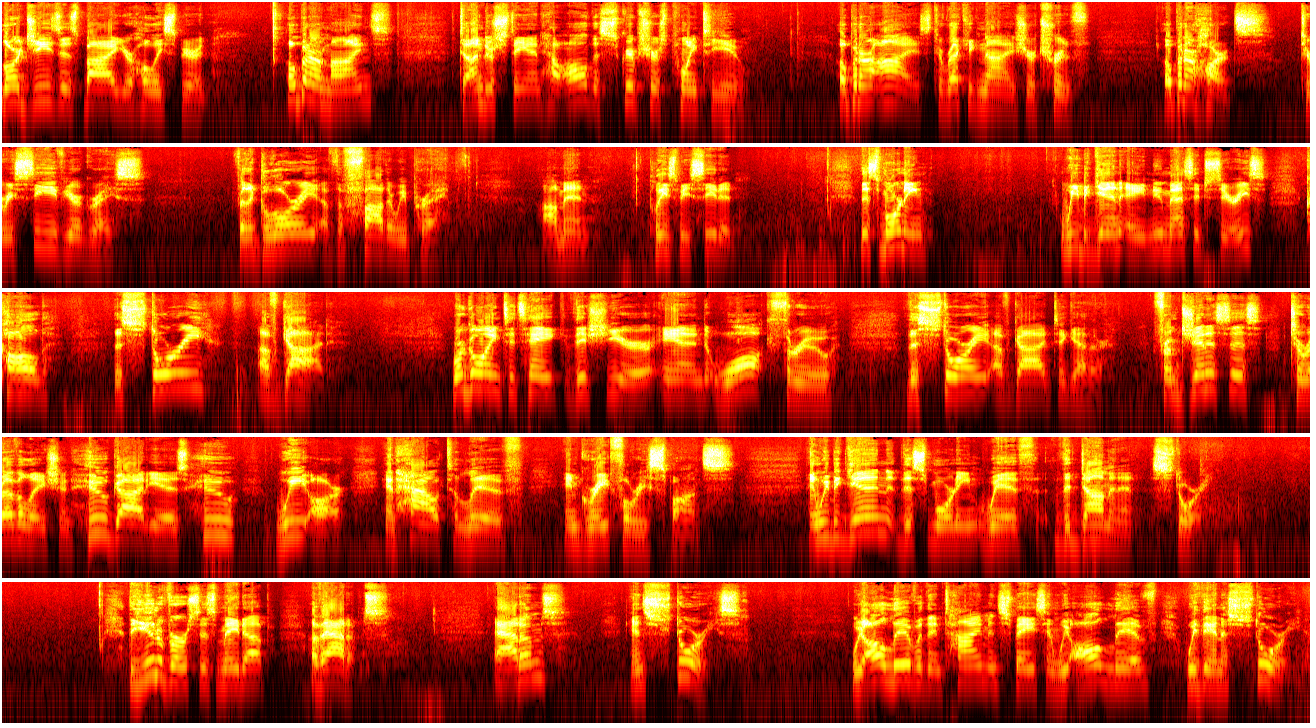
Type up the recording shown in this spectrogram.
Lord Jesus, by your Holy Spirit, open our minds to understand how all the scriptures point to you. Open our eyes to recognize your truth. Open our hearts to receive your grace. For the glory of the Father, we pray. Amen. Please be seated. This morning, we begin a new message series called The Story of God. We're going to take this year and walk through the story of God together. From Genesis to Revelation, who God is, who we are, and how to live in grateful response. And we begin this morning with the dominant story. The universe is made up of atoms, atoms and stories. We all live within time and space, and we all live within a story.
